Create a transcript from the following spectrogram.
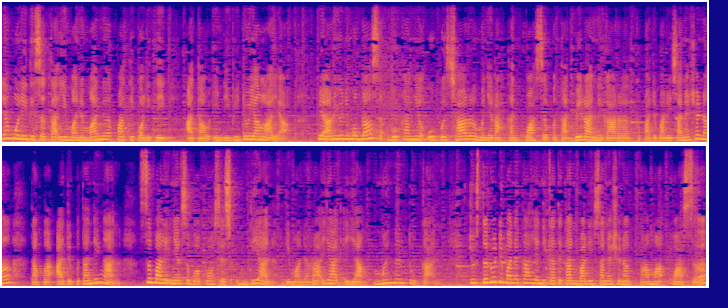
yang boleh disertai mana-mana parti politik atau individu yang layak. PRU 15 bukannya upacara menyerahkan kuasa pentadbiran negara kepada Barisan Nasional tanpa ada pertandingan. Sebaliknya sebuah proses undian di mana rakyat yang menentukan. Justeru di manakah yang dikatakan Barisan Nasional tamak kuasa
